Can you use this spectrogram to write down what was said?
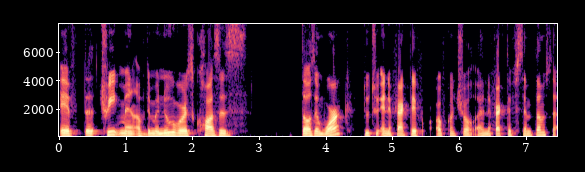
if the treatment of the maneuvers causes doesn't work due to ineffective of control ineffective symptoms uh,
